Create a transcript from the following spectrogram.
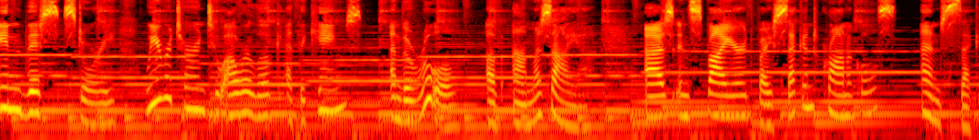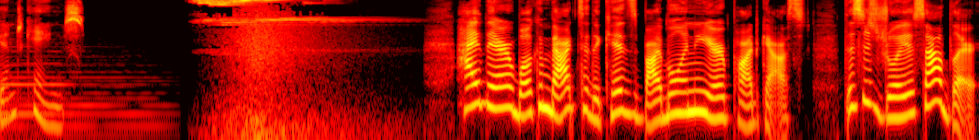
In this story, we return to our look at the kings and the rule of Amaziah, as inspired by Second Chronicles and Second Kings. Hi there, welcome back to the Kids Bible in a Year podcast. This is Julia Sadler,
